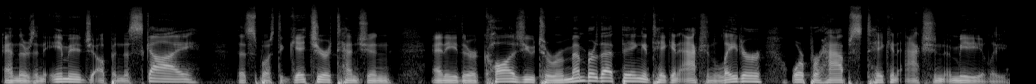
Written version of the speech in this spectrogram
and there's an image up in the sky that's supposed to get your attention and either cause you to remember that thing and take an action later, or perhaps take an action immediately,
